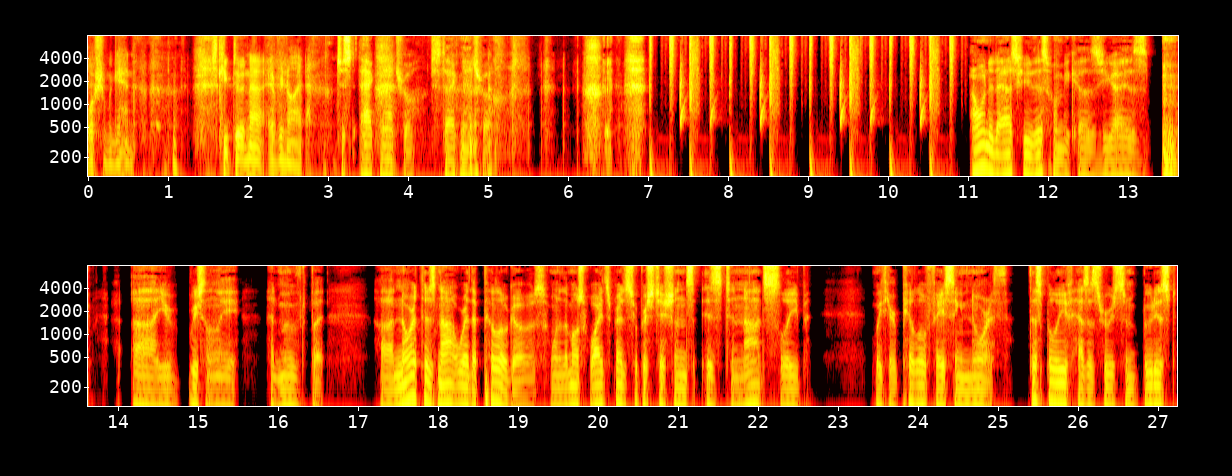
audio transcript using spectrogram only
wash them again. Just keep doing that every night. Just act natural. Just act natural. I wanted to ask you this one because you guys, uh, you recently had moved, but uh, north is not where the pillow goes. One of the most widespread superstitions is to not sleep with your pillow facing north. This belief has its roots in Buddhist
